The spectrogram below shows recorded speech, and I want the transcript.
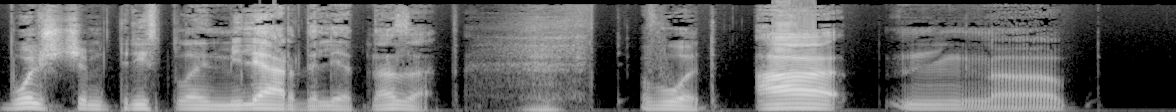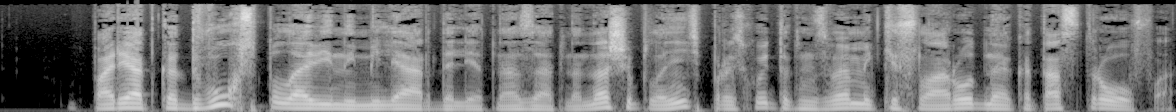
больше, чем 3,5 миллиарда лет назад. Вот. А э, порядка 2,5 миллиарда лет назад на нашей планете происходит так называемая кислородная катастрофа.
